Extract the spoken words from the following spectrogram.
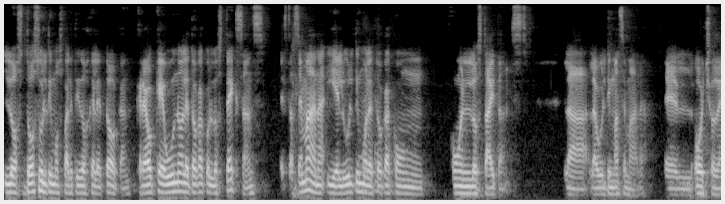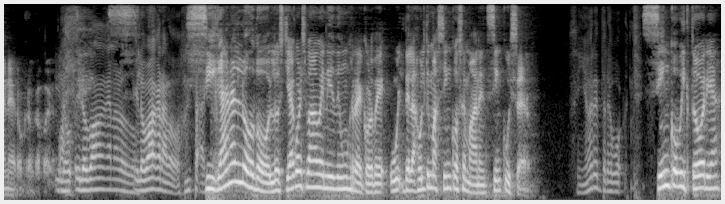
los dos últimos partidos que le tocan. Creo que uno le toca con los Texans esta semana y el último le toca con, con los Titans la, la última semana, el 8 de enero creo que Y lo, y lo van a ganar los dos. Y lo van a ganar los dos. Si ganan los dos, los Jaguars van a venir de un récord de, de las últimas cinco semanas en 5 y 0. Señores, Trevor. 5 victorias,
